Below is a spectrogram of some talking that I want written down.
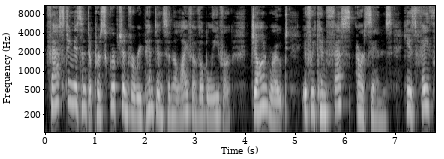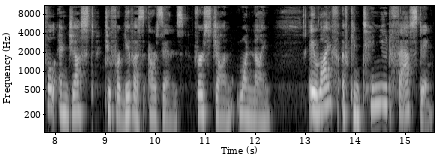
Fasting isn't a prescription for repentance in the life of a believer. John wrote, If we confess our sins, he is faithful and just to forgive us our sins. 1 John 1 9. A life of continued fasting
